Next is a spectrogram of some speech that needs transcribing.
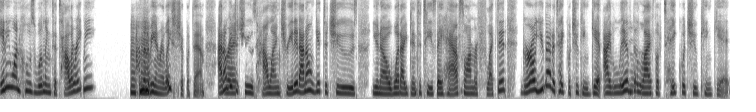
Anyone who's willing to tolerate me Mm-hmm. I'm going to be in relationship with them. I don't right. get to choose how I'm treated. I don't get to choose, you know, what identities they have so I'm reflected. Girl, you better take what you can get. I lived mm-hmm. a life of take what you can get.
